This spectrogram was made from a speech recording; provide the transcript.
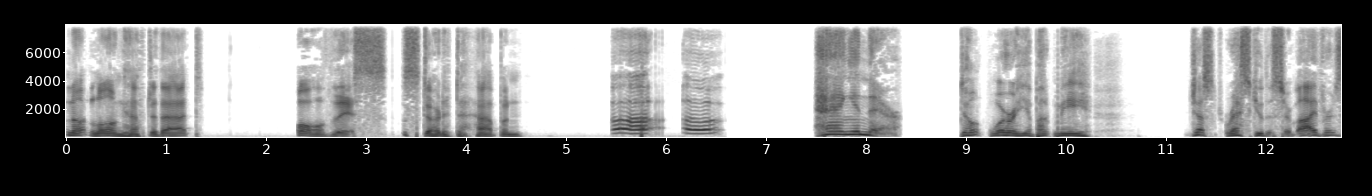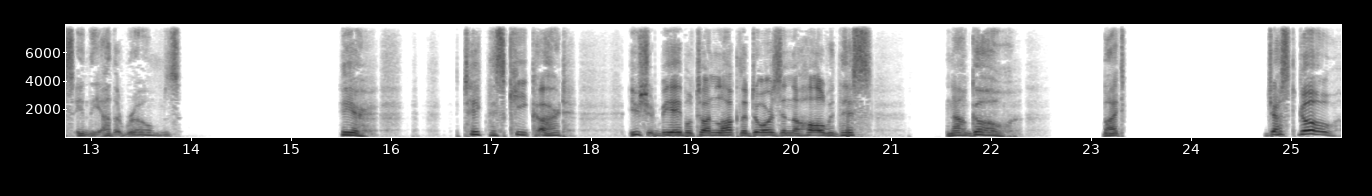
Not long after that, all this started to happen. Uh, uh. Hang in there. Don't worry about me. Just rescue the survivors in the other rooms. Here, take this key card. You should be able to unlock the doors in the hall with this. Now go. But Just go.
